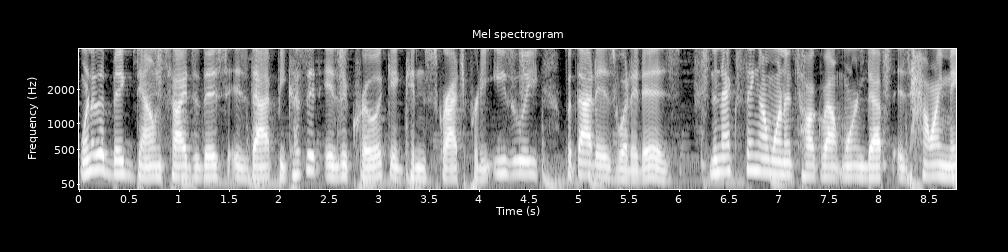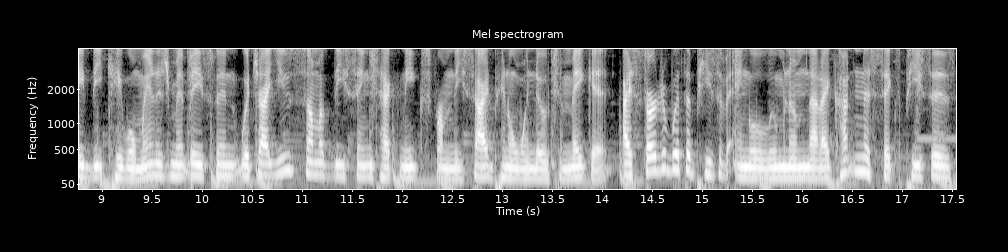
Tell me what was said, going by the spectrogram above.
one of the big downsides of this is that because it is acrylic, it can scratch pretty easily, but that is what it is. The next thing I want to talk about more in depth is how I made the cable management basement, which I used some of the same techniques from the side panel window to make it. I started with a piece of angle aluminum that I cut into six pieces.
